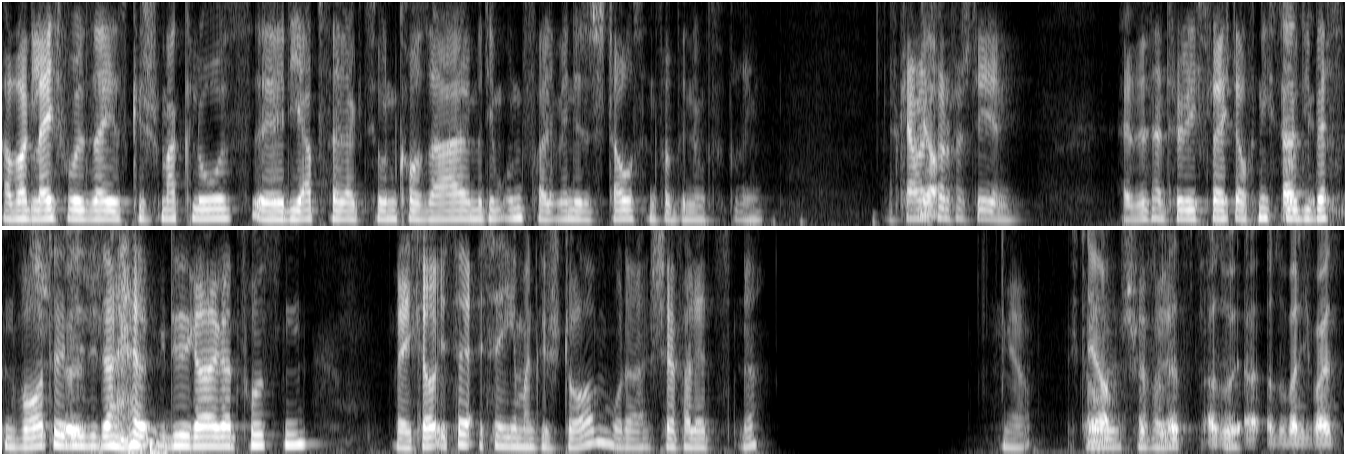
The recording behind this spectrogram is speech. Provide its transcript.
Aber gleichwohl sei es geschmacklos, äh, die Abseilaktion kausal mit dem Unfall am Ende des Staus in Verbindung zu bringen. Das kann man ja. schon verstehen. Also ist natürlich vielleicht auch nicht so ja, die besten Worte, die sie da, die sie gerade posten. Weil ich glaube, ist da, ist da jemand gestorben oder schwer verletzt, ne? Ja, ich glaube, ja, schwer verletzt. Also, äh, soweit ich weiß.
